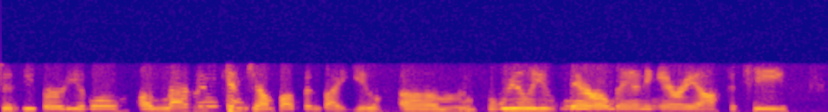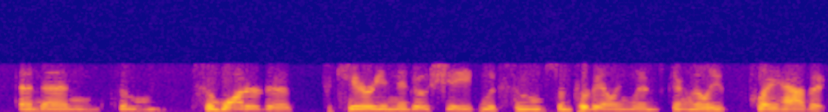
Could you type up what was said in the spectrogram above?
Should be birdieable. Eleven can jump up and bite you. Um, really narrow landing area off the tee, and then some some water to to carry and negotiate with some some prevailing winds can really play havoc.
